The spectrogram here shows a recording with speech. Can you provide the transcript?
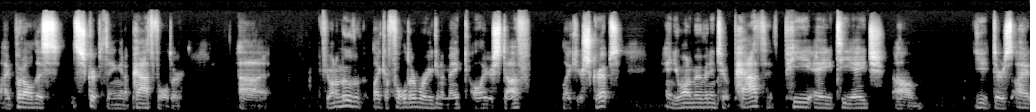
I put all this script thing in a path folder. Uh, if you want to move like a folder where you're going to make all your stuff, like your scripts, and you want to move it into a path, P A T H. Um, you, there's I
